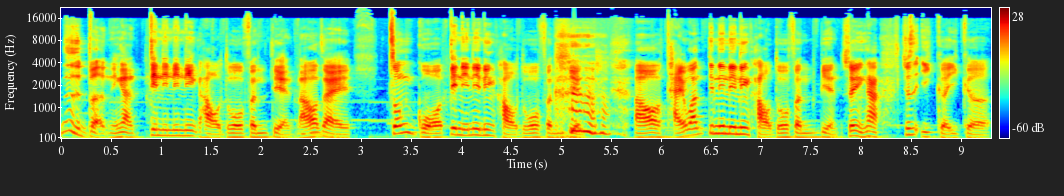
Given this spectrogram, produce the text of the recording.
日本，你看叮叮叮叮好多分店，然后在中国叮叮叮叮好多分店，然后台湾叮叮叮叮好多分店，所以你看就是一个一个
